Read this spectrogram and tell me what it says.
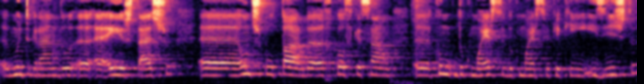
uh, muito grande a este eixo. Uh, um despoltar da requalificação uh, do comércio, do comércio que aqui existe,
